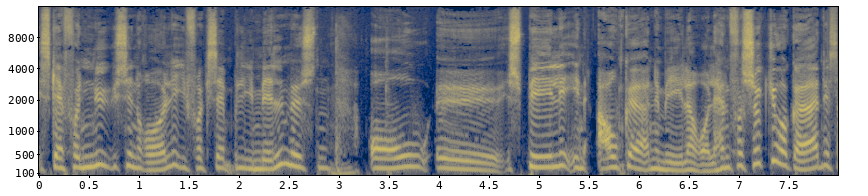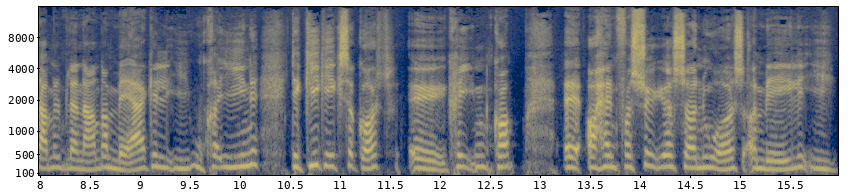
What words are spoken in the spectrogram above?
skal forny sin rolle i for eksempel i Mellemøsten og øh, spille en afgørende mælerrolle. Han forsøgte jo at gøre det sammen med blandt andre Merkel i Ukraine. Det gik ikke så godt. Øh, krigen kom. Øh, og han forsøger så nu også at male i,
